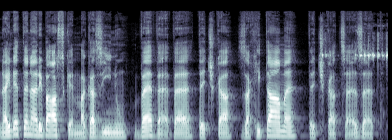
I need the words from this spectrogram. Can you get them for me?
najdete na rybářském magazínu www.zachytáme.cz.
